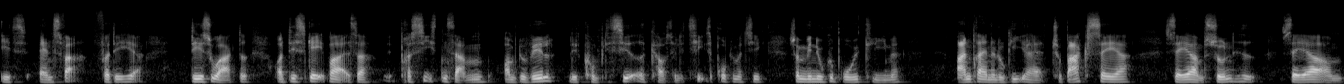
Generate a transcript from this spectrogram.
et ansvar for det her, desuagtet, og det skaber altså præcis den samme, om du vil, lidt kompliceret kausalitetsproblematik, som vi nu kan bruge i klima. Andre analogier er tobakssager, sager om sundhed, sager om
